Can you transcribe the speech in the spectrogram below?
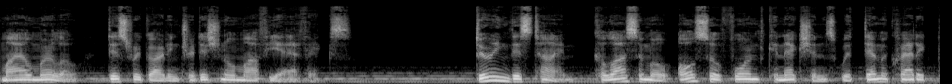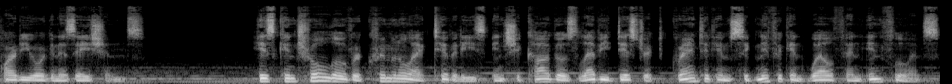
Mile Merlo, disregarding traditional mafia ethics. During this time, Colosimo also formed connections with Democratic Party organizations. His control over criminal activities in Chicago's Levee District granted him significant wealth and influence,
